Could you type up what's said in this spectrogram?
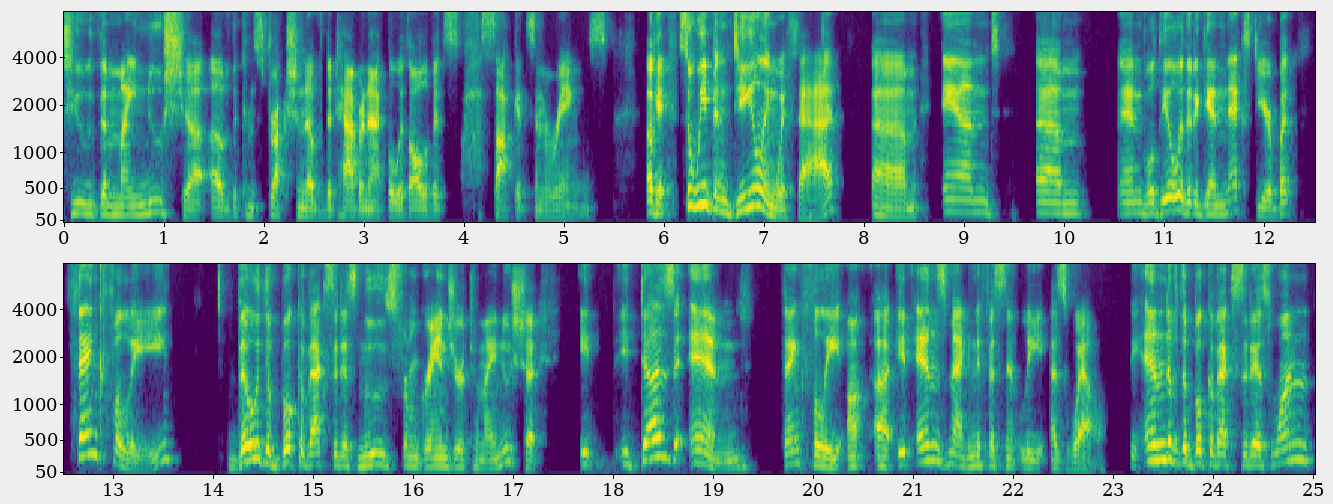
to the minutia of the construction of the tabernacle with all of its sockets and rings. Okay, so we've been dealing with that, um, and um, and we'll deal with it again next year. But thankfully, though the book of Exodus moves from grandeur to minutia, it it does end. Thankfully, uh, uh, it ends magnificently as well. The end of the book of Exodus, one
